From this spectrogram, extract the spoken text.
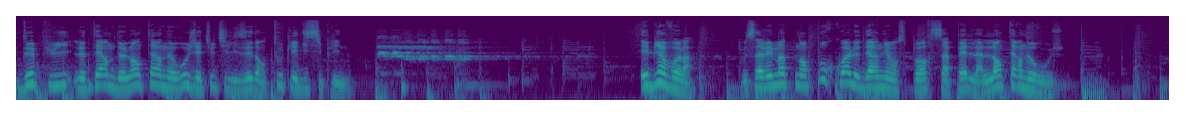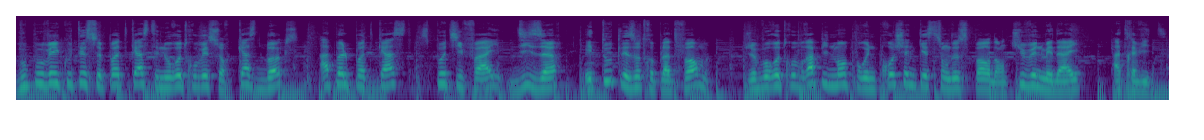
Depuis, le terme de lanterne rouge est utilisé dans toutes les disciplines. Et bien voilà, vous savez maintenant pourquoi le dernier en sport s'appelle la lanterne rouge. Vous pouvez écouter ce podcast et nous retrouver sur Castbox, Apple Podcast, Spotify, Deezer et toutes les autres plateformes. Je vous retrouve rapidement pour une prochaine question de sport dans Tu veux une médaille. A très vite.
